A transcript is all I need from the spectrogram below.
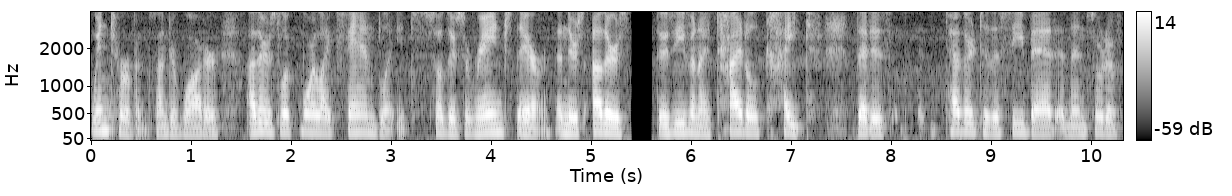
wind turbines underwater. Others look more like fan blades. So there's a range there. And there's others, there's even a tidal kite that is tethered to the seabed and then sort of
